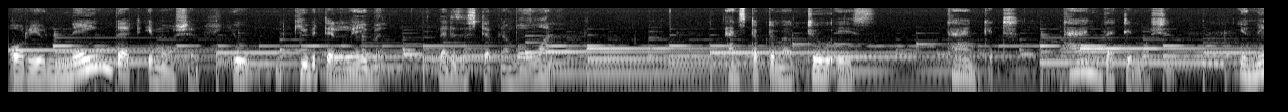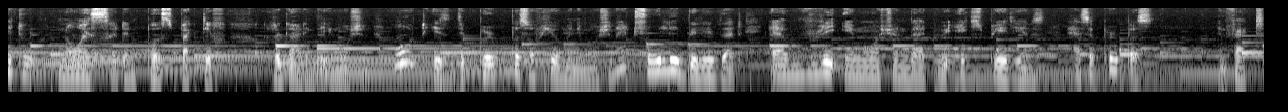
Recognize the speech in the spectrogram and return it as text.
or you name that emotion, you give it a label. That is step number one. And step number two is thank it, thank that emotion. You need to know a certain perspective regarding the emotion. What is the purpose of human emotion? I truly believe that every emotion that we experience has a purpose. In fact,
